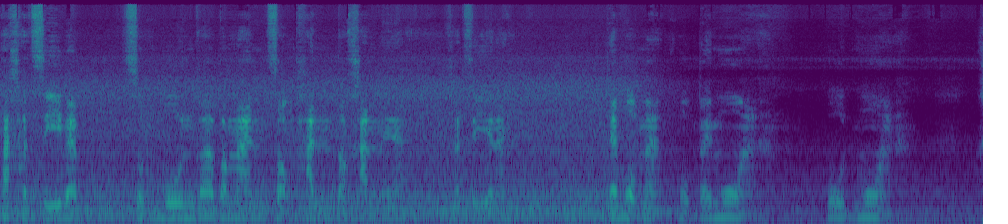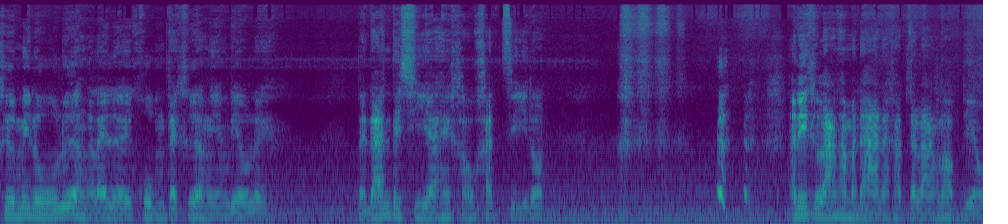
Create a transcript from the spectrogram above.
ถ้าขัดสีแบบสมบูรณ์ก็ประมาณสองพันต่อคันเลยนะขัดสีนะแต่ผมอะผมไปมั่ว พูดมั่ว คือไม่รู้เรื่องอะไรเลยคุมแต่เครื่องอย่างเดียวเลย แต่ด้านไปเชียร์ให้เขาขัดสีรถ อันนี้คือล้างธรรมดานะครับ จะล้างรอบเดียว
